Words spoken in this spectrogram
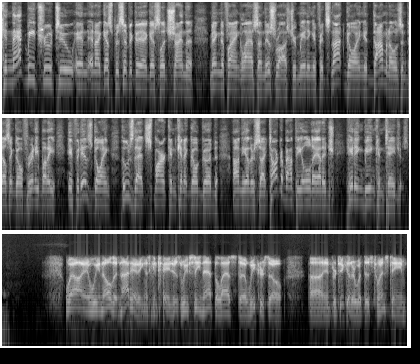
Can that be true too? And and I guess specifically, I guess let's shine the magnifying glass on this roster. Meaning, if it's not going, it dominoes and doesn't go for anybody. If it is going, who's that spark and can it go good on the other side? Talk about the old adage, hitting being contagious. Well, we know that not hitting is contagious. We've seen that the last uh, week or so, uh, in particular with this Twins team.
